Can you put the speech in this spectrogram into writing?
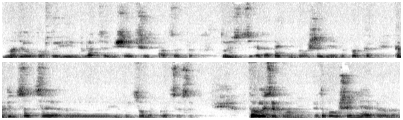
Но дело в том, что и инфляция обещает 6%. То есть это опять не повышение, это только компенсация э, инфляционных процессов. Второй закон – это повышение э,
